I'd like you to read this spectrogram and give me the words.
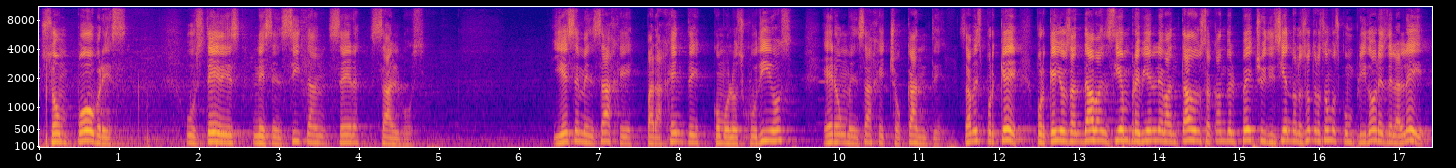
son pobres. Ustedes necesitan ser salvos. Y ese mensaje para gente como los judíos era un mensaje chocante. ¿Sabes por qué? Porque ellos andaban siempre bien levantados, sacando el pecho y diciendo, nosotros somos cumplidores de la ley,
